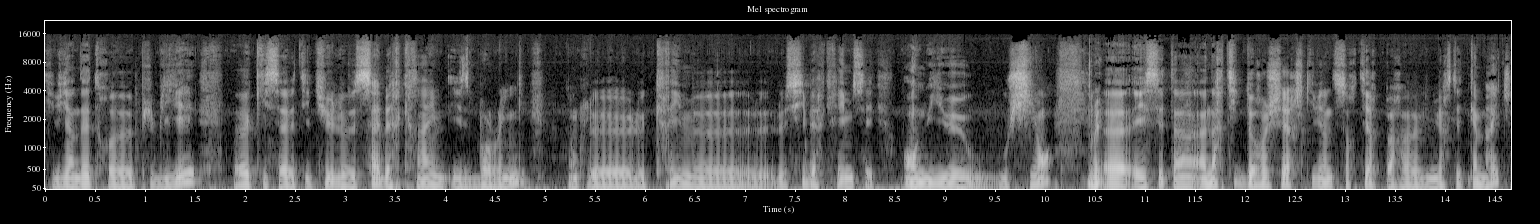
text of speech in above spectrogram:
qui vient d'être euh, publié, euh, qui s'intitule Cybercrime is boring. Donc le, le crime, euh, le cybercrime, c'est ennuyeux ou, chiant. Euh, et c'est un, un, article de recherche qui vient de sortir par euh, l'université de Cambridge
